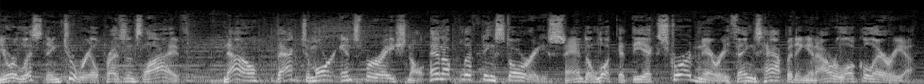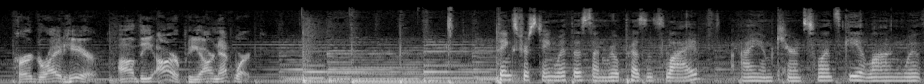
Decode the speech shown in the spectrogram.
You're listening to Real Presence Live. Now, back to more inspirational and uplifting stories and a look at the extraordinary things happening in our local area. Heard right here on the RPR Network. Thanks for staying with us on Real Presence Live. I am Karen Selensky along with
